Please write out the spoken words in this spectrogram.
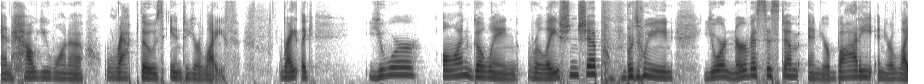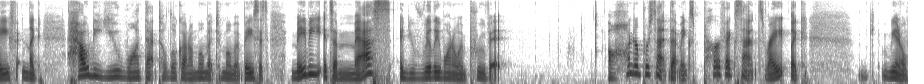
and how you want to wrap those into your life, right? Like your ongoing relationship between your nervous system and your body and your life and like how do you want that to look on a moment to moment basis? Maybe it's a mess and you really want to improve it. A hundred percent. That makes perfect sense, right? Like, you know,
